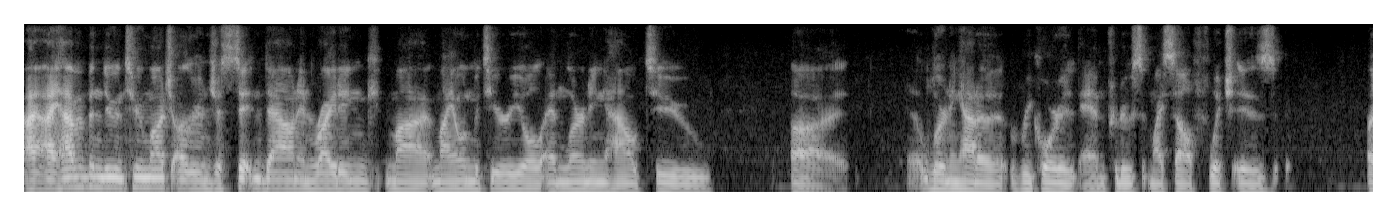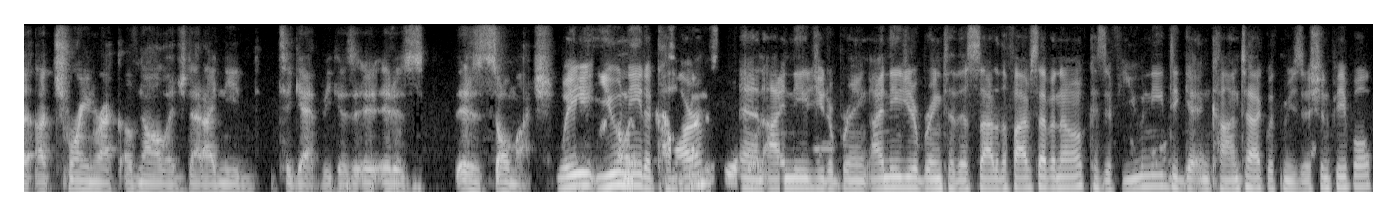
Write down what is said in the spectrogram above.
I, I, haven't been doing too much other than just sitting down and writing my my own material and learning how to uh learning how to record it and produce it myself, which is a, a train wreck of knowledge that I need to get because it, it is it is so much. We you need a car and I need you to bring I need you to bring to this side of the 570 because if you need to get in contact with musician people,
